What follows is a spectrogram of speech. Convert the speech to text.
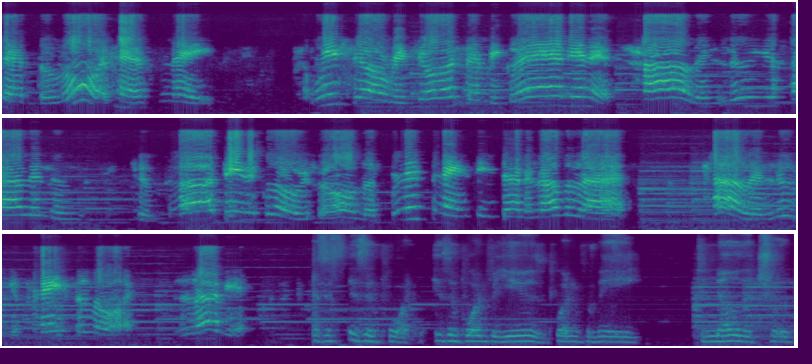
that the Lord has made. We shall rejoice and be glad in it. Hallelujah, hallelujah. To God be the glory for all the good things he's done in our lives. Hallelujah, praise the Lord. Love you. It's, it's important. It's important for you, it's important for me to know the truth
